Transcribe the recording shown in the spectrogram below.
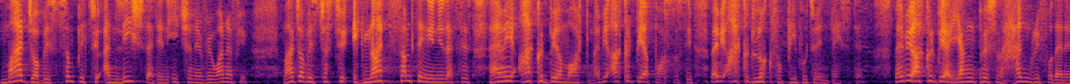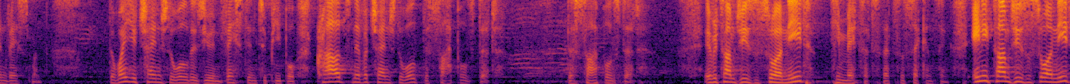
My job is simply to unleash that in each and every one of you. My job is just to ignite something in you that says, hey, maybe I could be a Martin. Maybe I could be a pastor. Steve. Maybe I could look for people to invest in. Maybe I could be a young person hungry for that investment. The way you change the world is you invest into people. Crowds never changed the world, disciples did. Disciples did. Every time Jesus saw a need, he met it. That's the second thing. Anytime Jesus saw a need,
